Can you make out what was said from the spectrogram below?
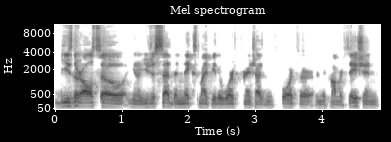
these are also, you know, you just said the Knicks might be the worst franchise in sports or in the conversation.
